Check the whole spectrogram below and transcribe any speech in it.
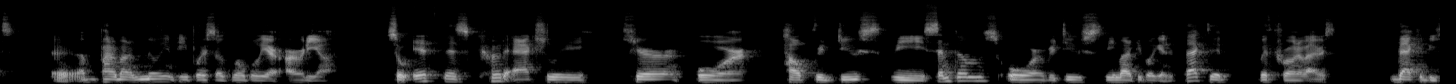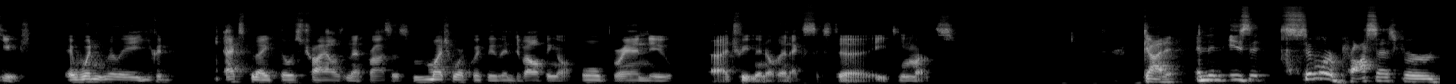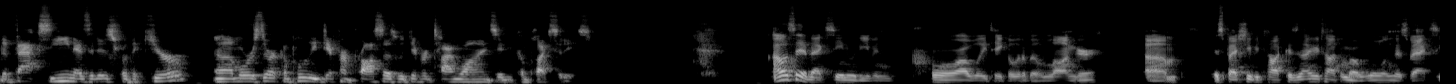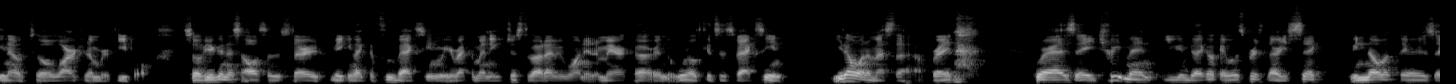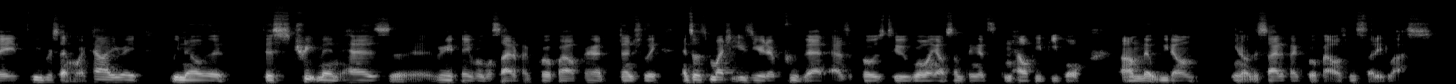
uh, about, about a million people or so globally are already on. So if this could actually cure or help reduce the symptoms or reduce the amount of people that get infected with coronavirus, that could be huge. It wouldn't really, you could expedite those trials and that process much more quickly than developing a whole brand new uh, treatment over the next six to 18 months. Got it. And then is it similar process for the vaccine as it is for the cure? Um, or is there a completely different process with different timelines and complexities? I would say a vaccine would even probably take a little bit longer, um, especially if you talk because now you're talking about rolling this vaccine out to a large number of people. So if you're going to all of a sudden start making like the flu vaccine, where you're recommending just about everyone in America or in the world gets this vaccine, you don't want to mess that up, right? Whereas a treatment, you can be like, okay, well, this person's already sick. We know that there's a 3% mortality rate. We know that this treatment has a very favorable side effect profile potentially. And so it's much easier to prove that as opposed to rolling out something that's in healthy people um, that we don't, you know, the side effect profile has been studied less.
